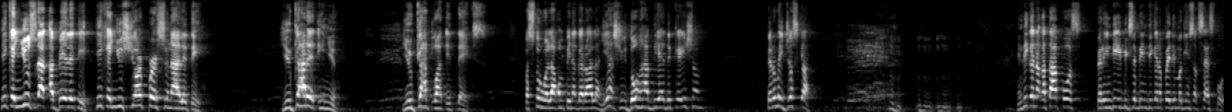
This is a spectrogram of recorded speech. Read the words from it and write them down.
He can use that ability. He can use your personality. You got it in you. You got what it takes. Pastor, wala akong pinag-aralan. Yes, you don't have the education. Pero may Diyos ka. Hindi ka nakatapos, pero hindi ibig sabihin hindi ka na pwede maging successful.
